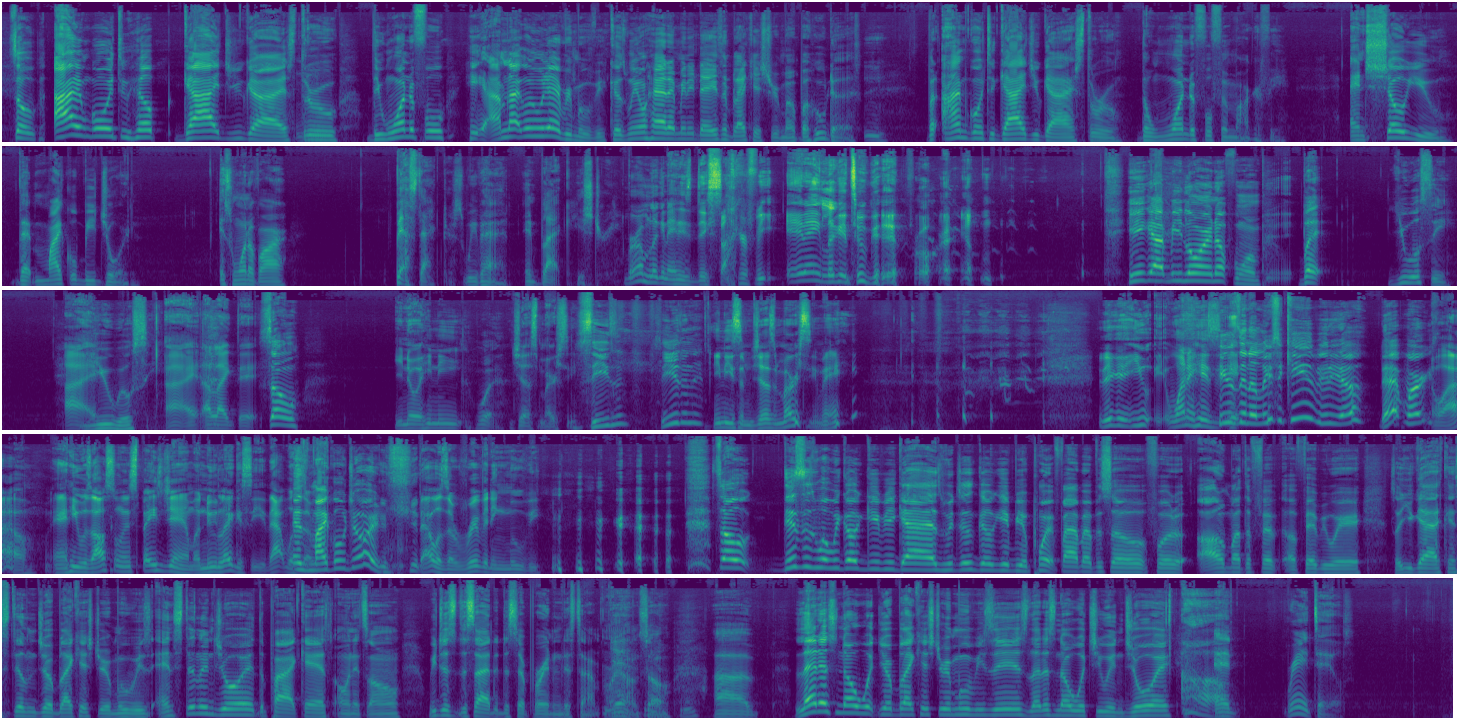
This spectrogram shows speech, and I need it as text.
So I am going to help guide you guys mm-hmm. through the wonderful. He, I'm not going do every movie because we don't have that many days in Black History Month, but who does? Mm. But I'm going to guide you guys through the wonderful filmography and show you that Michael B. Jordan is one of our best actors we've had in Black history. Bro, I'm looking at his discography. It ain't looking too good for him. He ain't got me lowering up for him, but you will see. All right. You will see. All right, I like that. So, you know what he need? What? Just mercy. Season? Seasoning? He needs some just mercy, man. Nigga, you one of his He was in Alicia Keys video. That worked. Wow. And he was also in Space Jam, A New Legacy. That was As a, Michael Jordan. that was a riveting movie. So this is what we're gonna give you guys. We're just gonna give you a 0.5 episode for all month of, Feb- of February, so you guys can still enjoy Black History movies and still enjoy the podcast on its own. We just decided to separate them this time around. Yeah, so, uh, let us know what your Black History movies is. Let us know what you enjoy. Oh. and Red Tails.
